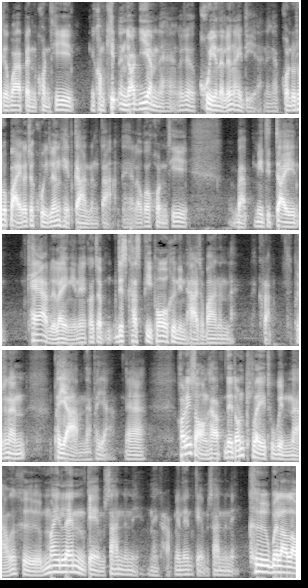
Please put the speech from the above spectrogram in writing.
เรียกว่าเป็นคนที่มีความคิดอันยอดเยี่ยมนะฮะก็จะคุยกันแต่เรื่องไอเดียนะครับคนทั่วไปก็จะคุยเรื่องเหตุการณ์ต่างๆนะฮะแล้วก็คนที่แบบมีจิตใจ แคบหรืออะไรอย่างเงี้ยเนี่ยก็จะ discuss people คือนินทาชาวบ้านนั่นแหละนะครับ เพราะฉะนั้นพยายามนะพยายามนะข้อที่2ครับ they don't play to win now ก็คือไม่เล่นเกมสั้นนั่นเองนะครับไม่เล่นเกมสั้นนั่นเองคือเวลาเรา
